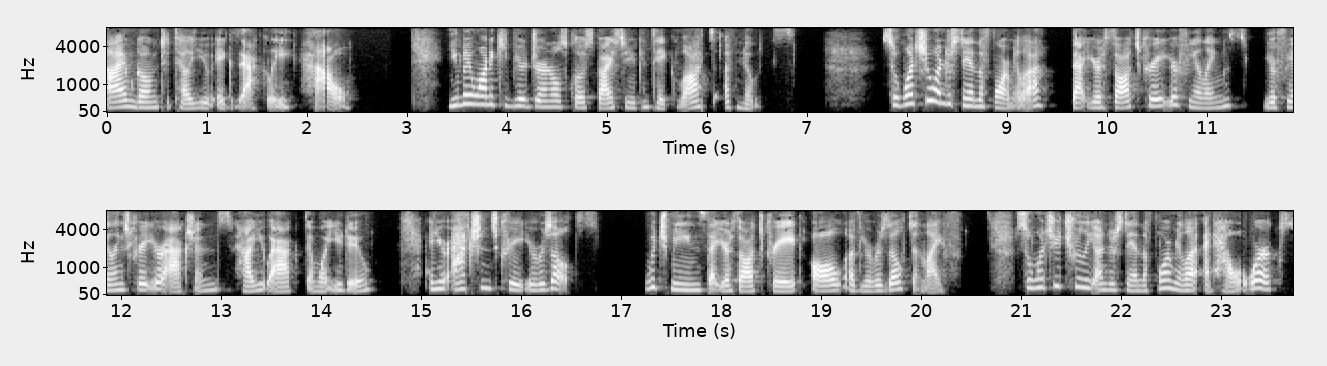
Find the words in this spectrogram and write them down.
I'm going to tell you exactly how. You may want to keep your journals close by so you can take lots of notes. So, once you understand the formula that your thoughts create your feelings, your feelings create your actions, how you act, and what you do, and your actions create your results, which means that your thoughts create all of your results in life. So once you truly understand the formula and how it works,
